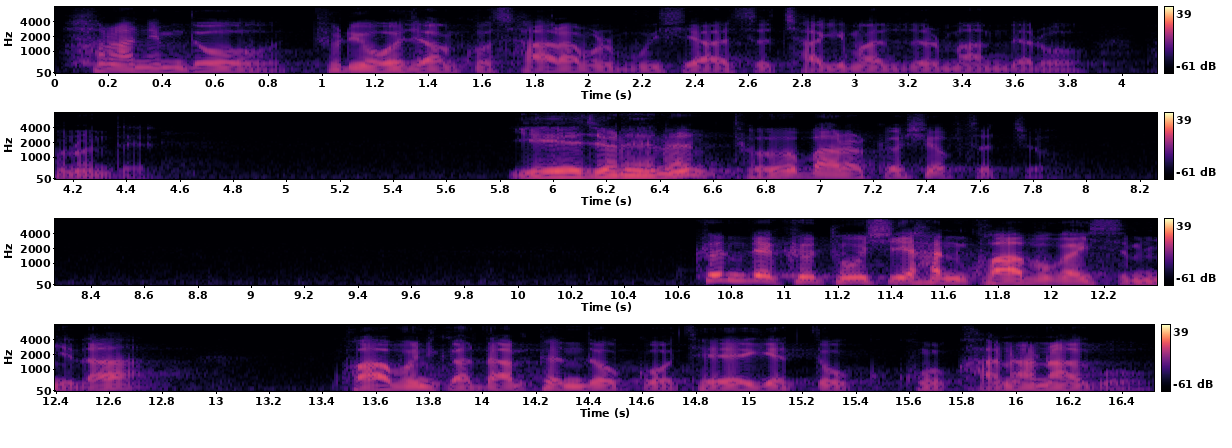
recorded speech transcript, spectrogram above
하나님도 두려워하지 않고 사람을 무시해서 자기 말들 마음대로 하는데 예전에는 더 말할 것이 없었죠. 그런데 그 도시에 한 과부가 있습니다. 과부니까 남편도 없고 되게 또 가난하고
